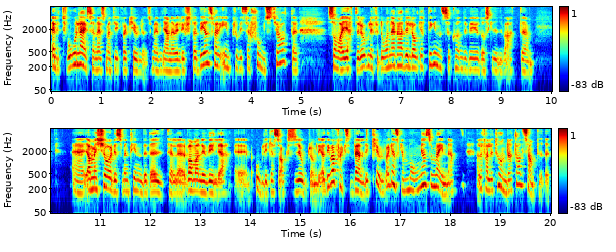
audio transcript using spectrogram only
eller två livesändningar som jag tyckte var kul som jag gärna vill lyfta. Dels var det improvisationsteater som var jätterolig för då när vi hade loggat in så kunde vi ju då skriva att eh, Eh, ja men kör det som en Tinder-dejt eller vad man nu ville, eh, olika saker så gjorde de det och det var faktiskt väldigt kul. Det var ganska många som var inne, i alla fall ett hundratal samtidigt.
